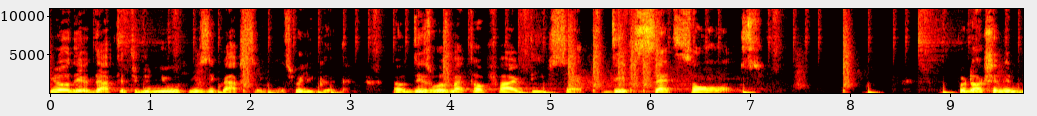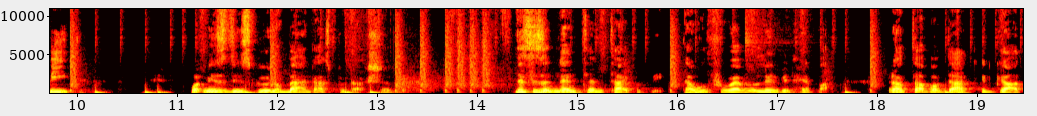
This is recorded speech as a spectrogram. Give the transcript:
You know, they adapted to the new music rap scene. It's really good. Uh, this was my top five deep set, deep set songs. Production and beat. What means this good or bad? That's production. This is an anthem type of beat that will forever live in hip hop. And on top of that, it got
